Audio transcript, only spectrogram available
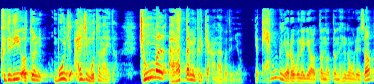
그들이 어떤 뭘 알지 못하나이다. 정말 알았다면 그렇게 안 하거든요. 대부분 여러분에게 어떤 어떤 행동을 해서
